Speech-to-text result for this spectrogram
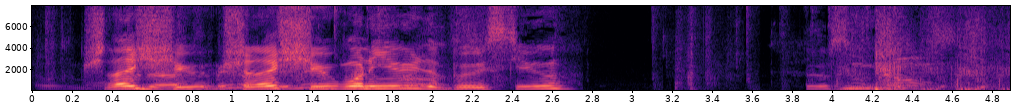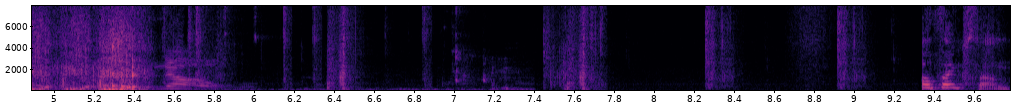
that was in the Should I line. They- they shoot? Should a- I they made a shoot one of you to boost you? There's some- No. Oh, thanks, Tom.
